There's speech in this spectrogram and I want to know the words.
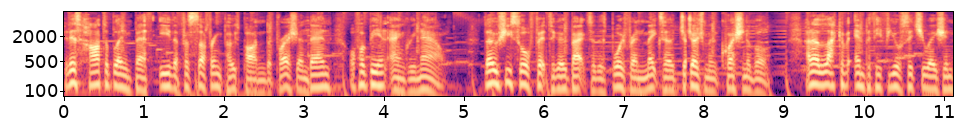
It is hard to blame Beth either for suffering postpartum depression then or for being angry now. Though she saw fit to go back to this boyfriend makes her judgment questionable, and her lack of empathy for your situation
